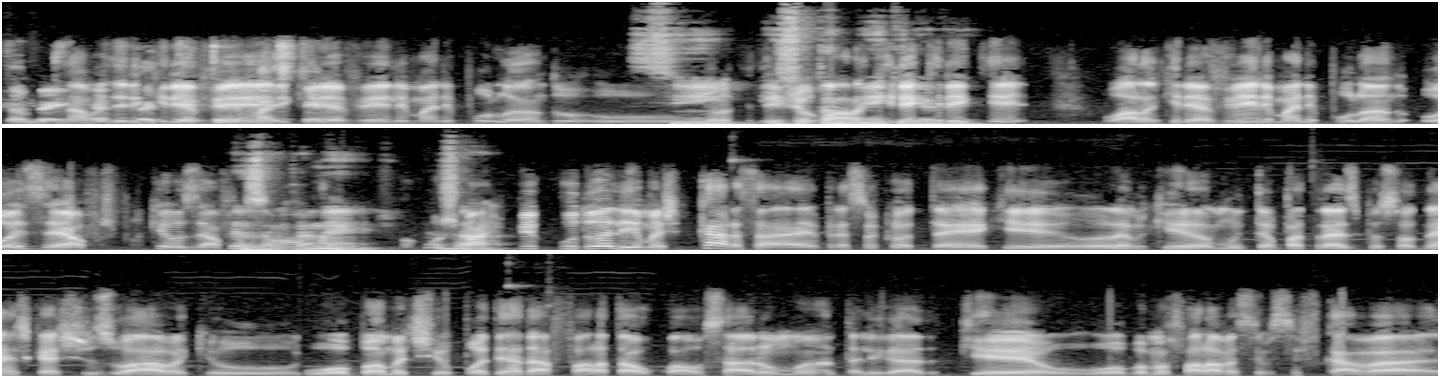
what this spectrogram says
também. Não, mas ele, queria ver, ele queria ver ele manipulando o. Sim, isso eu também queria, queria, queria, o Alan queria ver ele manipulando os elfos, porque os elfos Exatamente. são os mais picudos ali. Mas, cara, a impressão que eu tenho é que eu lembro que muito tempo atrás o pessoal do Nerdcast zoava que o, o Obama tinha o poder da fala tal qual o Saruman, tá ligado? Que o Obama falava assim, você ficava.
